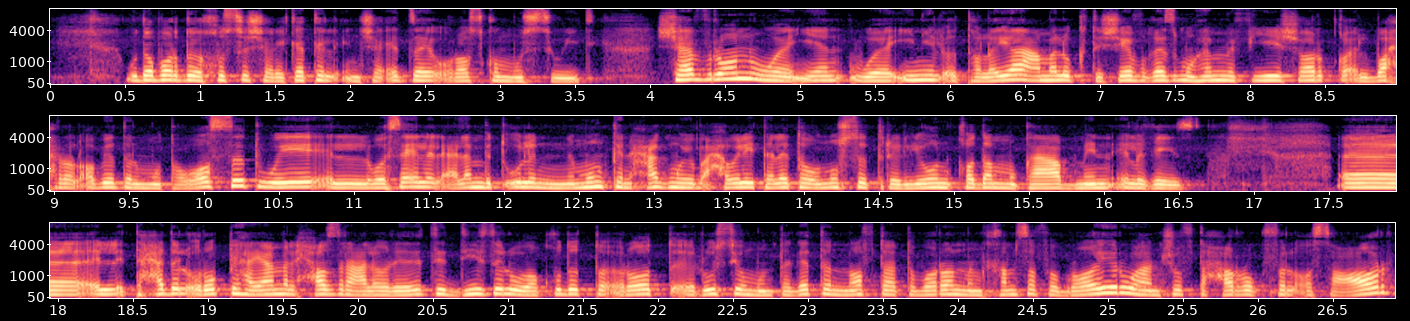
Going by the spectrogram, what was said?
وده برضو يخص شركات الإنشاءات زي أوراسكوم والسويدي. شيفرون وإين- وإيني الإيطالية عملوا اكتشاف غاز مهم في شرق البحر الأبيض المتوسط والوسائل الإعلام بتقول إن ممكن حجمه يبقى حوالي 3.5 تريليون قدم مكعب من الغاز. الاتحاد الأوروبي هيعمل حظر على واردات الديزل ووقود الطائرات الروسي ومنتجات النفط اعتبارا من 5 فبراير وهنشوف تحرك في الأسعار.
